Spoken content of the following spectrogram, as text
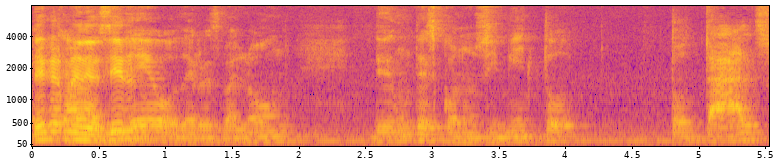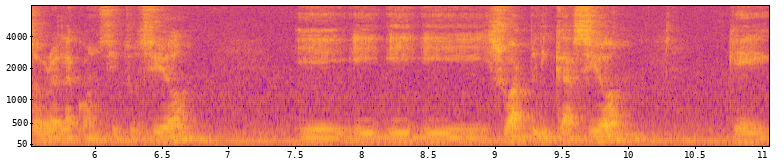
Déjame decir- de resbalón, de un desconocimiento total sobre la Constitución y, y- y- y su aplicación, que,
